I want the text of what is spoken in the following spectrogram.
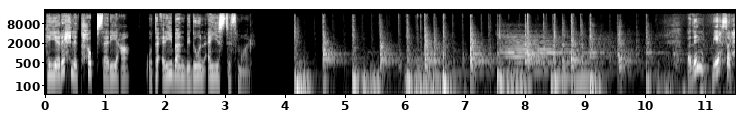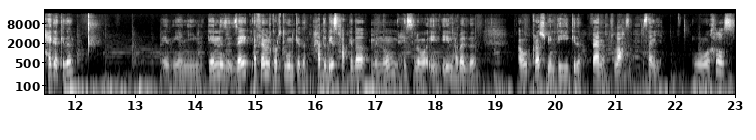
هي رحلة حب سريعة وتقريباً بدون أي استثمار. بعدين بيحصل حاجة كده يعني كأن زي- أفلام الكرتون كده. حد بيصحى كده من النوم يحس اللي هو إيه إيه الهبل ده؟ أو الكراش بينتهي كده فعلا في لحظة في ثانية. وخلاص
